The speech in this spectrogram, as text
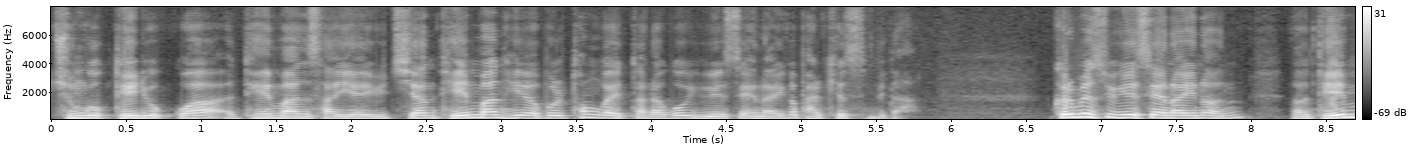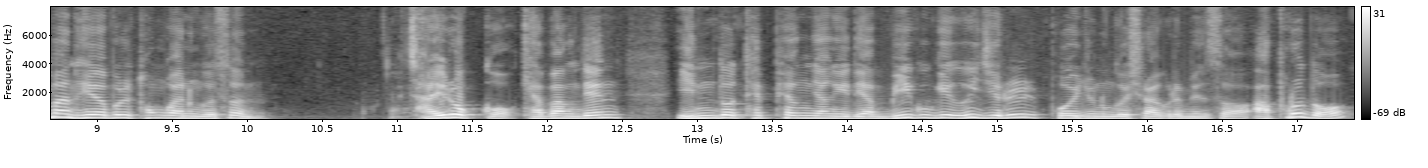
중국 대륙과 대만 사이에 위치한 대만 해협을 통과했다라고 USNI가 밝혔습니다. 그러면서 USNI는 어, 대만 해협을 통과하는 것은 자유롭고 개방된 인도 태평양에 대한 미국의 의지를 보여주는 것이라 그러면서 앞으로도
